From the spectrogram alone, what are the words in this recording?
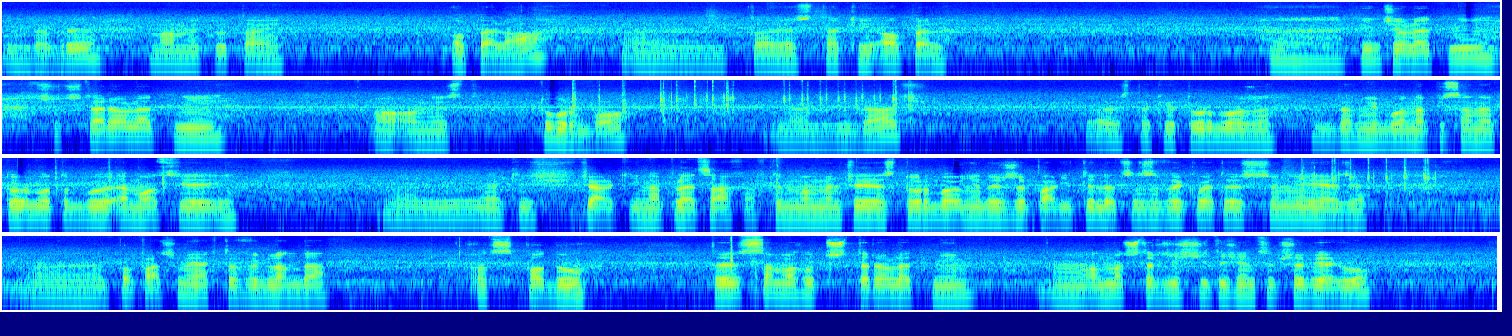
Dzień dobry. Mamy tutaj Opela. E, To jest taki Opel e, pięcioletni czy czteroletni. O, on jest turbo. Jak widać. To jest takie turbo, że dawniej było napisane turbo, to były emocje i i jakieś ciarki na plecach, a w tym momencie jest turbo i nie dość, że pali tyle co zwykłe, to jeszcze nie jedzie. Popatrzmy jak to wygląda od spodu. To jest samochód czteroletni. E, On ma 40 tysięcy przebiegu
